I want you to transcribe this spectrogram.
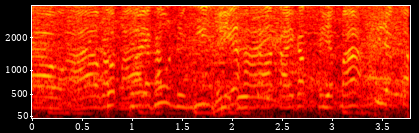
ข่าวเอาชดเชยคู่หนึ่งที่เสียหายไปครับเสียบมาเสียบไป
